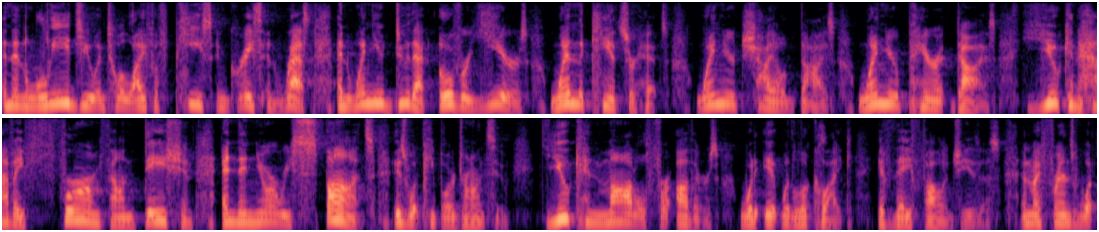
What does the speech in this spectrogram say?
and then lead you into a life of peace and grace and rest. And when you do that over years, when the cancer hits, when your child dies, when your parent dies, you can have a firm foundation, and then your response is what people are drawn to. You can model for others what it would look like if they followed Jesus. And my friends, what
